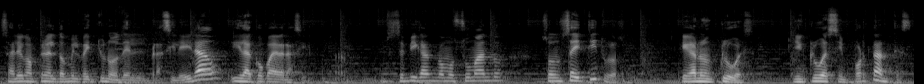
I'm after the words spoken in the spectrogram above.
salió campeón el 2021 del Brasileirao y la Copa de Brasil. Si se fijan, vamos sumando, son seis títulos que ganó en clubes y en clubes importantes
